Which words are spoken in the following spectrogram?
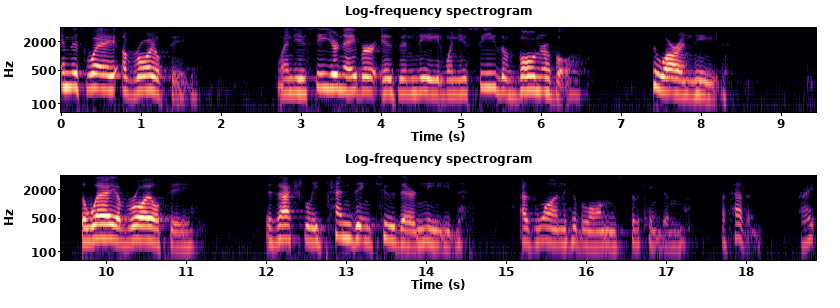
in this way of royalty. When you see your neighbor is in need when you see the vulnerable who are in need the way of royalty is actually tending to their need as one who belongs to the kingdom of heaven, right?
